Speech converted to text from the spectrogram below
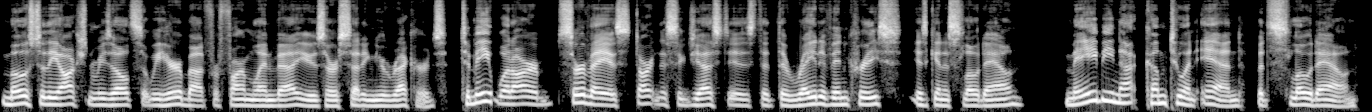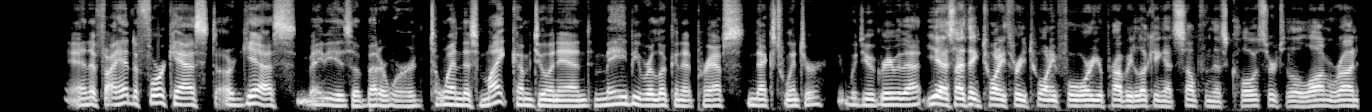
most of the auction results that we hear about for farmland values are setting new records. To me, what our survey is starting to suggest is that the rate of increase is going to slow down, maybe not come to an end, but slow down. And if I had to forecast or guess, maybe is a better word, to when this might come to an end, maybe we're looking at perhaps next winter. Would you agree with that? Yes, I think 23, 24, you're probably looking at something that's closer to the long run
